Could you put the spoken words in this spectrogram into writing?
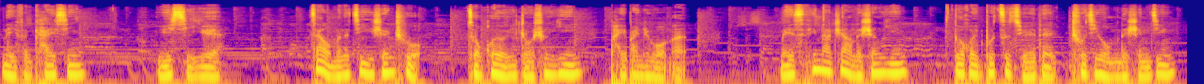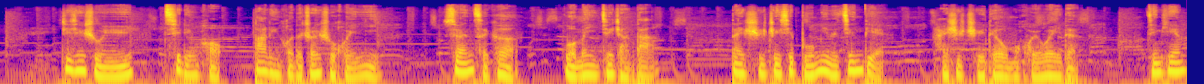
那份开心与喜悦。在我们的记忆深处，总会有一种声音陪伴着我们。每次听到这样的声音，都会不自觉地触及我们的神经。这些属于七零后、八零后的专属回忆。虽然此刻我们已经长大，但是这些不灭的经典，还是值得我们回味的。今天，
